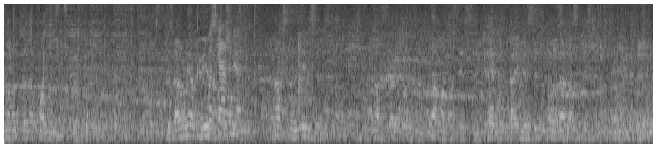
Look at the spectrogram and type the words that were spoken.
emanetlerden fazlası çıkıyorum. Kızlarım yapıyor? iyi mi? Hoş geldiniz. Nasılsınız? iyi misiniz? Allah sizleri korusun. Allah muhafaza etsin. Güler daim etsin. Mutluluklar nasip etsin.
